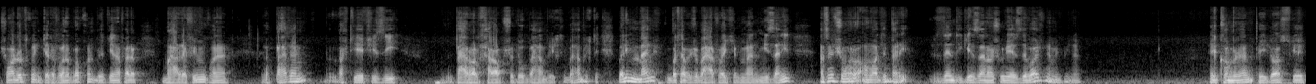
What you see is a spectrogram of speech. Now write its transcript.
شما لطفا این تلفن رو بکن به یه نفر معرفی می‌کنن و بعدم وقتی یه چیزی به خراب شده و به هم ریخته به هم ریخته. ولی من با توجه به حرفایی که من می‌زنید اصلا شما رو آماده برای زندگی زناشویی ازدواج نمی‌بینم. کاملا پیداست که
